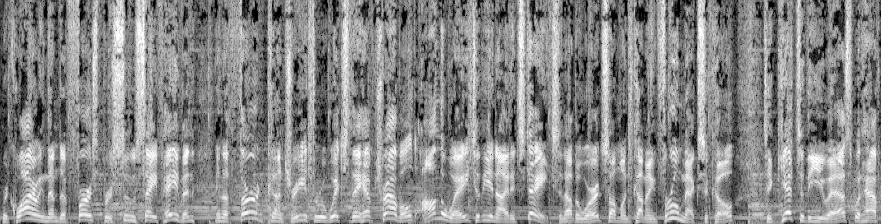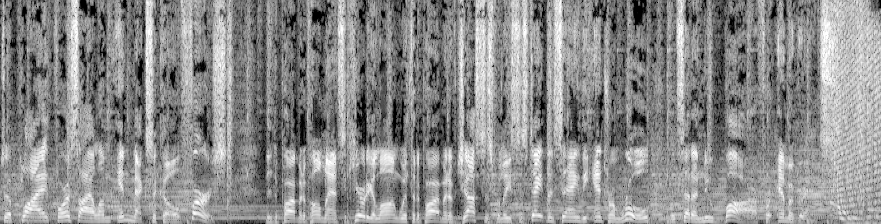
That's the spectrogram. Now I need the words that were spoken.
requiring them to first pursue safe haven in a third country through which they have traveled on the way to the United States. In other words, someone coming through Mexico to get to the U.S. would have to apply for asylum in Mexico first. The Department of Homeland Security, along with the Department of Justice, released a statement saying the interim rule would set a new bar for immigrants.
